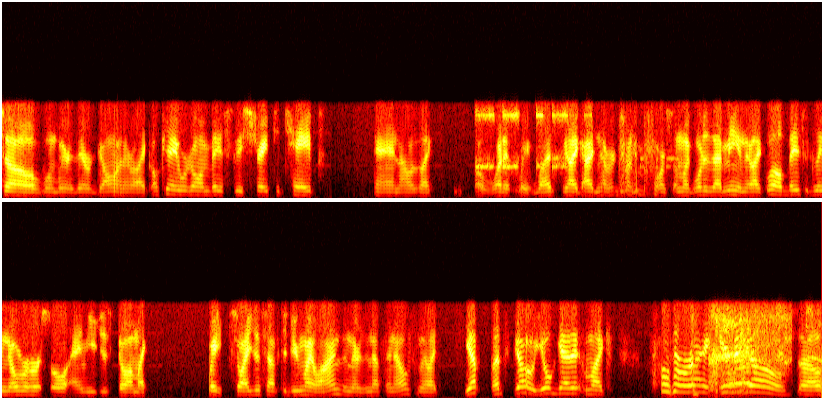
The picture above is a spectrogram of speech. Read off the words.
So when we were they were going, they were like, okay, we're going basically straight to tape and I was like, oh, what? Wait, what? Like I'd never done it before, so I'm like, what does that mean? They're like, well, basically no rehearsal, and you just go. I'm like, wait, so I just have to do my lines, and there's nothing else? And they're like, yep, let's go, you'll get it. I'm like, all right, here we go. So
